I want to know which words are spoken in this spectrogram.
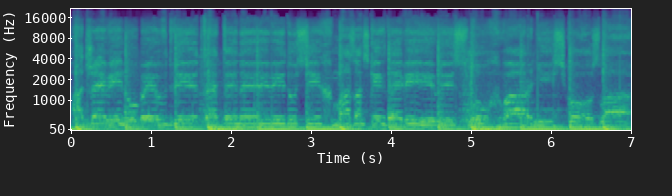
адже він убив дві третини від усіх мазанських девів і слух варнійського зла.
